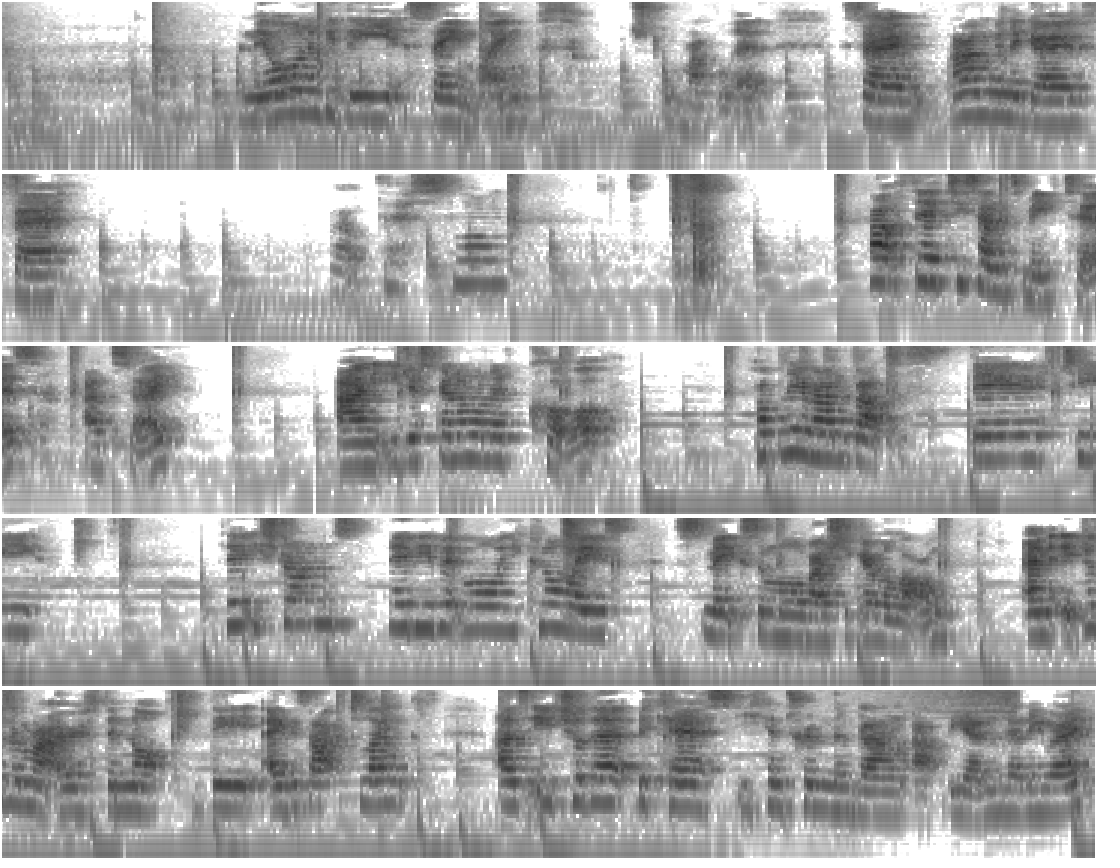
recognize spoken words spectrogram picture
And they all want to be the same length. Just unravel it. So I'm going to go for about this long. About 30 centimetres, I'd say. And you're just going to want to cut probably around about 30, 30 strands maybe a bit more. You can always make some more as you go along. And it doesn't matter if they're not the exact length as each other because you can trim them down at the end anyway.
